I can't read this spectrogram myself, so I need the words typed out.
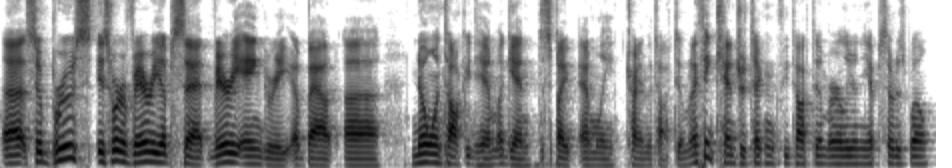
uh, so Bruce is sort of very upset, very angry about uh, no one talking to him, again, despite Emily trying to talk to him. And I think Kendra technically talked to him earlier in the episode as well.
